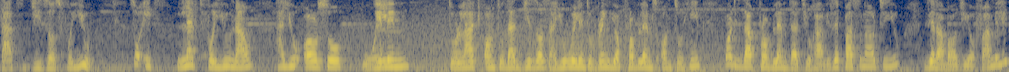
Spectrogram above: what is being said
That's Jesus for you. So it's left for you now. Are you also willing to latch onto that Jesus? Are you willing to bring your problems onto him? What is that problem that you have? Is it personal to you? Is it about your family?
